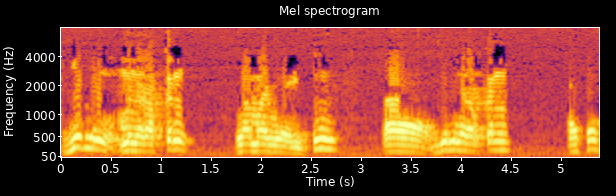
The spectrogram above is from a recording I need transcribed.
Dia menerapkan namanya itu, uh, dia menerapkan asas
